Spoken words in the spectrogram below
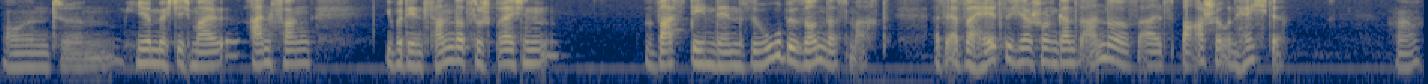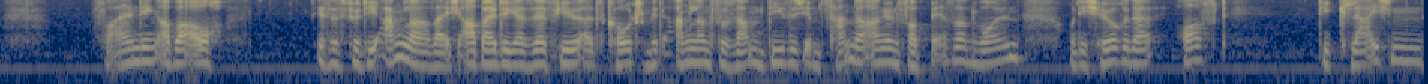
und ähm, hier möchte ich mal anfangen, über den Zander zu sprechen, was den denn so besonders macht. Also er verhält sich ja schon ganz anders als Barsche und Hechte. Ja. Vor allen Dingen aber auch ist es für die Angler, weil ich arbeite ja sehr viel als Coach mit Anglern zusammen, die sich im Zanderangeln verbessern wollen. Und ich höre da oft die gleichen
